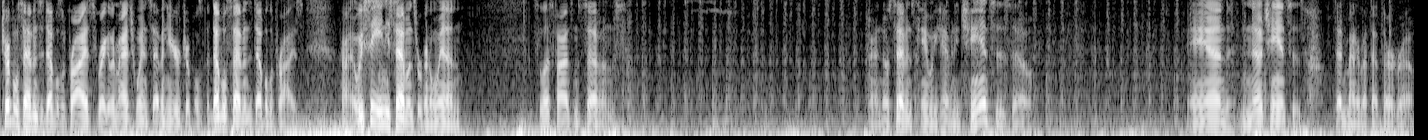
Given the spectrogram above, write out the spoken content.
Triple sevens, doubles the prize. Regular match win. Seven here. Triples, double sevens, double the prize. All right, we see any sevens, we're going to win. So let's find some sevens. Alright, no sevens. Can we have any chances, though? And no chances. Doesn't matter about that third row.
